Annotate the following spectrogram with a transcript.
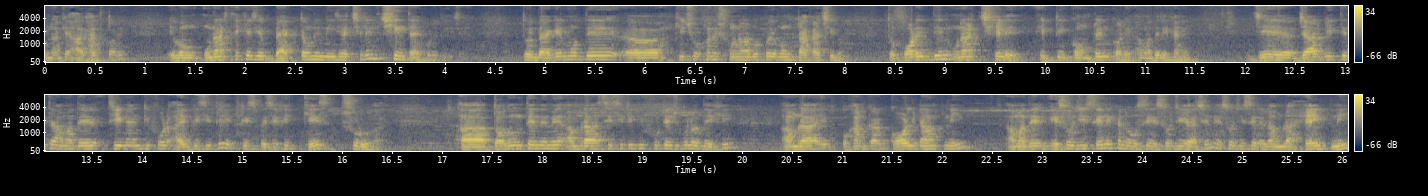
ওনাকে আঘাত করে এবং ওনার থেকে যে ব্যাগটা উনি নিয়ে যাচ্ছিলেন ছিনতাই করে দিয়ে যায়। তো ব্যাগের মধ্যে কিছু ওখানে সোনার উপর এবং টাকা ছিল। তো পরের দিন ওনার ছেলে একটি কমপ্লেন করে আমাদের এখানে যে যার ভিত্তিতে আমাদের থ্রি নাইনটি ফোর আইপিসিতে একটি স্পেসিফিক কেস শুরু হয়। তদন্তে নেমে আমরা সিসিটিভি ফুটেজগুলো দেখি, আমরা ওখানকার কল ডাম্প নিই, আমাদের এসওজি সেল এখানে ওসি এসওজি আছেন এসওজি সেলের আমরা হেল্প নিই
